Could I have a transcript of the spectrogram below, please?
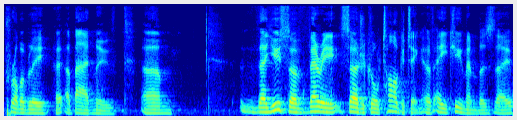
probably a, a bad move. Um, the use of very surgical targeting of AQ members, though,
